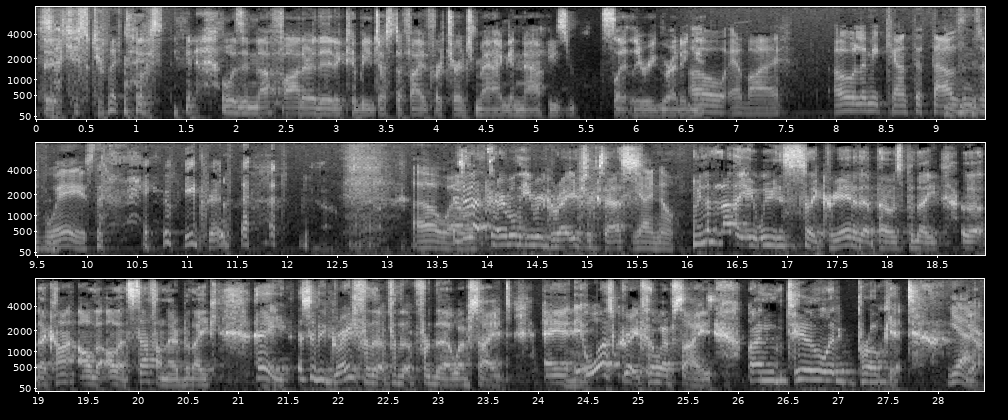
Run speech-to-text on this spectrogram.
Such a stupid post. was enough fodder that it could be justified for Church Mag, and now he's slightly regretting it. oh, am I? Oh, let me count the thousands of ways that I regret that. Oh well. Isn't that terrible that you regret your success? yeah, I know. I mean, not that you- we necessarily created that post, but like the, the con- all the all that stuff on there. But like, hey, this would be great for the for the for the website, and it was great for the website until it broke it. Yeah, Yeah.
